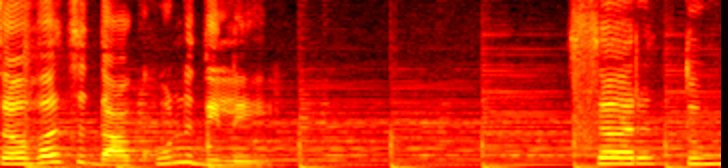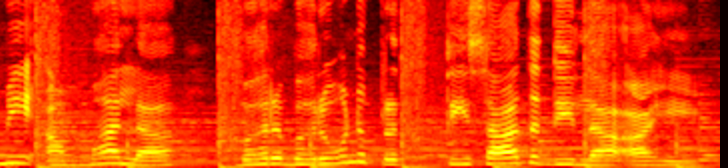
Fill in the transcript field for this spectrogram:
सहज दाखवून दिले. सर तुम्ही आम्हाला भरभरून प्रतिसाद दिला आहे.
